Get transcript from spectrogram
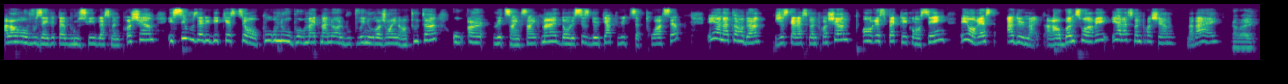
Alors, on vous invite à vous nous suivre la semaine prochaine. Et si vous avez des questions pour nous, pour Maître Manol, vous pouvez nous rejoindre en tout temps au 1-855 mètres, dont le 624-8737. Et en attendant, jusqu'à la semaine prochaine, on respecte les consignes et on reste à 2 mètres. Alors, bonne soirée et à la semaine prochaine. Bye bye. Bye bye.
